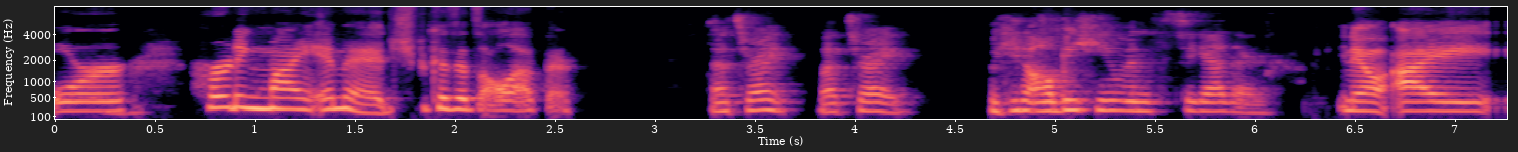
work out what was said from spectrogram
or mm-hmm. hurting my image because it's all out there. That's right. That's right. We can all be humans together. You know, I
